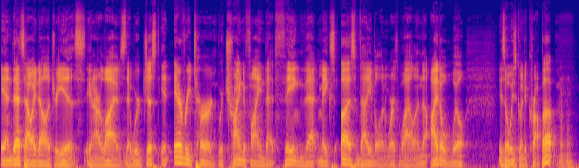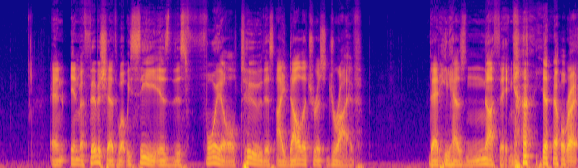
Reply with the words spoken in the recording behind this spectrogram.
And that's how idolatry is in our lives that we're just at every turn, we're trying to find that thing that makes us valuable and worthwhile. And the idol will is always going to crop up. And in Mephibosheth, what we see is this foil to this idolatrous drive that he has nothing, you know, Right.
